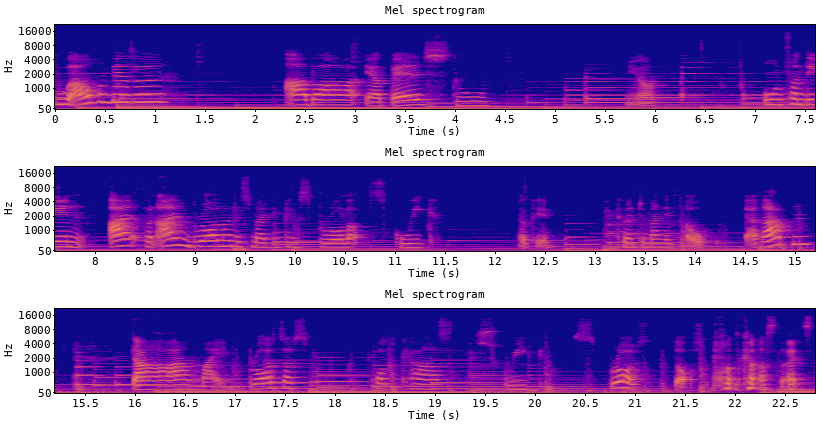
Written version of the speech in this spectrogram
du auch ein bisschen. Aber ja, bellst du. Ja. Und von den von allen Brawlern ist mein Lieblingsbrawler Squeak. Okay. Könnte man jetzt auch erraten. Da mein Brawl Stars Podcast Squeaks Brawl Stars Podcast heißt.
